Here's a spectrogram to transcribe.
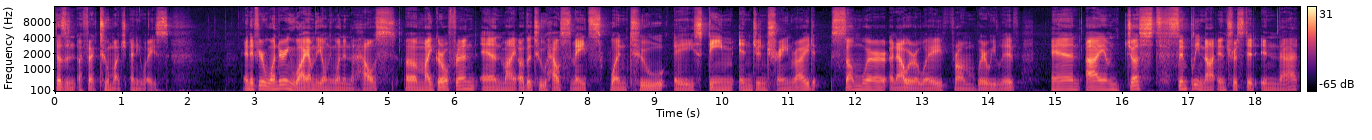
Doesn't affect too much, anyways. And if you're wondering why I'm the only one in the house, uh, my girlfriend and my other two housemates went to a steam engine train ride somewhere an hour away from where we live. And I am just simply not interested in that.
